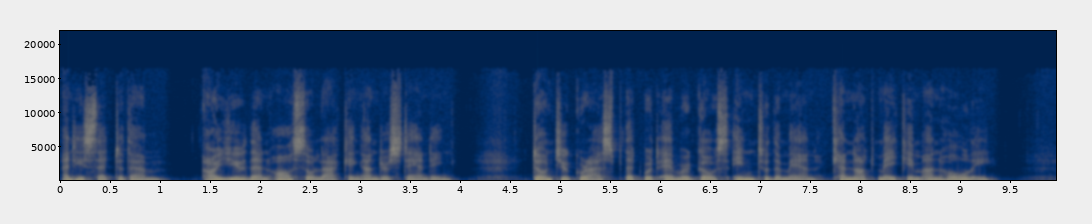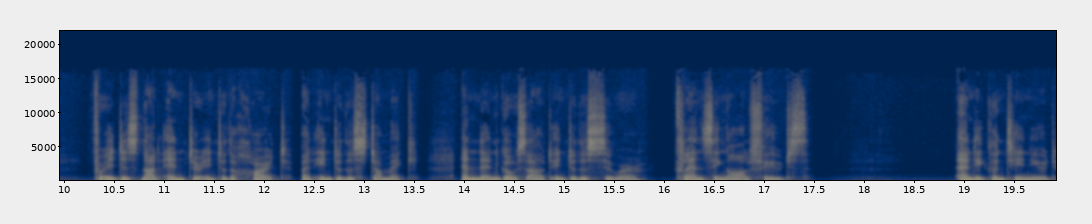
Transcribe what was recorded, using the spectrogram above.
And he said to them, Are you then also lacking understanding? Don't you grasp that whatever goes into the man cannot make him unholy? For it does not enter into the heart, but into the stomach, and then goes out into the sewer, cleansing all foods. And he continued,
